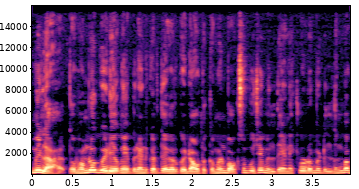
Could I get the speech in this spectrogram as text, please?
मिला है। तो अब हम लोग वीडियो कहीं प्रेंट करते हैं। अगर कोई डाउट कमेंट बॉक्स में पूछे। मिलते हैं नेक्स्ट वीडियो में। Till then bye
